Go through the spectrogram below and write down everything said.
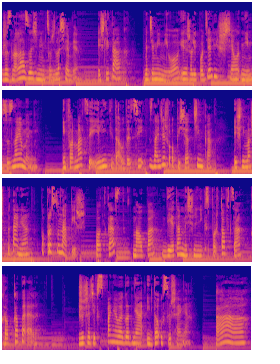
że znalazłeś w nim coś dla siebie. Jeśli tak, będzie mi miło, jeżeli podzielisz się nim ze znajomymi. Informacje i linki do audycji znajdziesz w opisie odcinka. Jeśli masz pytania, po prostu napisz podcast małpa dietamyślniksportowca.pl Życzę Ci wspaniałego dnia i do usłyszenia. Pa!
